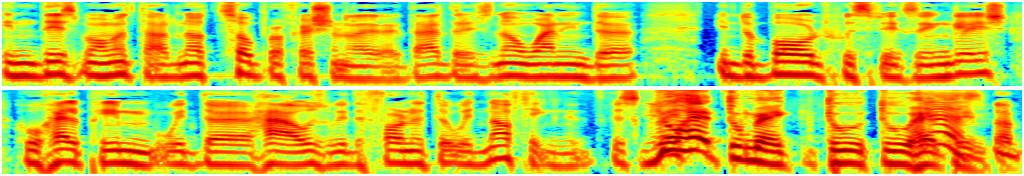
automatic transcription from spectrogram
in this moment are not so professional like that. There is no one in the in the board who speaks English who help him with the house, with the furniture, with nothing. You had to make to to help Yes, him.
